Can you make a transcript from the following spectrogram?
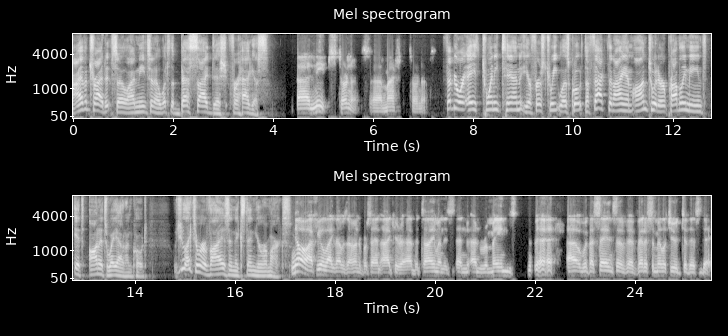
I haven't tried it, so I need to know what's the best side dish for haggis. Uh, neeps, turnips, uh, mashed turnips. February 8th, 2010, your first tweet was, quote, the fact that I am on Twitter probably means it's on its way out, unquote. Would you like to revise and extend your remarks? No, I feel like that was 100% accurate at the time and, is, and, and remains uh, with a sense of uh, verisimilitude to this day.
